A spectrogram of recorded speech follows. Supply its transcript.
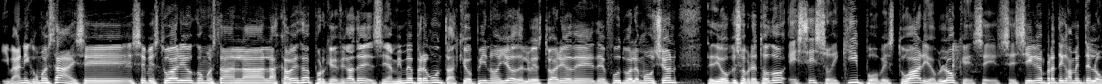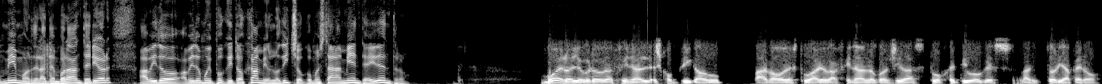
Iván, ¿y cómo está ese, ese vestuario? ¿Cómo están la- las cabezas? Porque fíjate, si a mí me preguntas qué opino yo del vestuario de, de Fútbol Emotion, te digo que sobre todo es eso, equipo, vestuario, bloque, se, se siguen prácticamente los mismos de la temporada anterior. Ha habido, ha habido muy poquitos cambios. Lo dicho, ¿cómo está el ambiente ahí dentro? Bueno, yo creo que al final es complicado para todo el vestuario que al final no consigas tu objetivo, que es la victoria, pero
